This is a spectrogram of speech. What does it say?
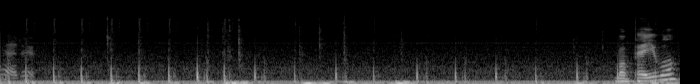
Yeah, I do. Bob pay you well?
